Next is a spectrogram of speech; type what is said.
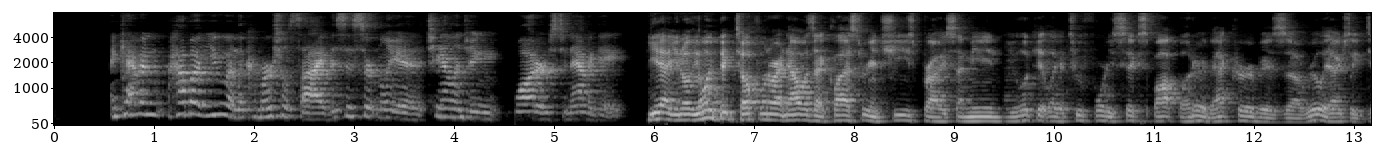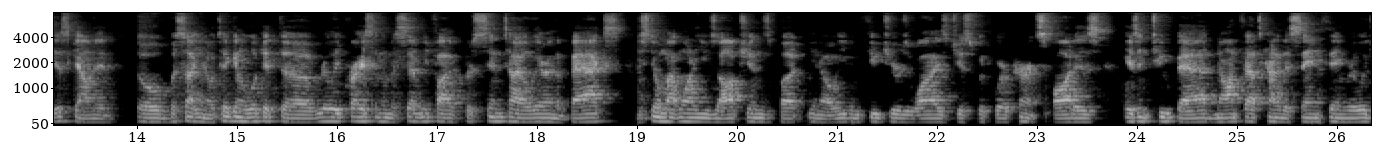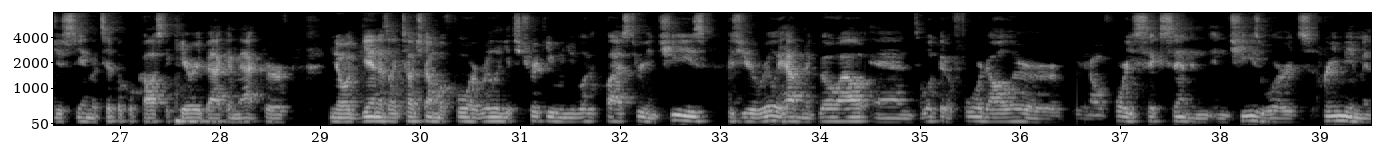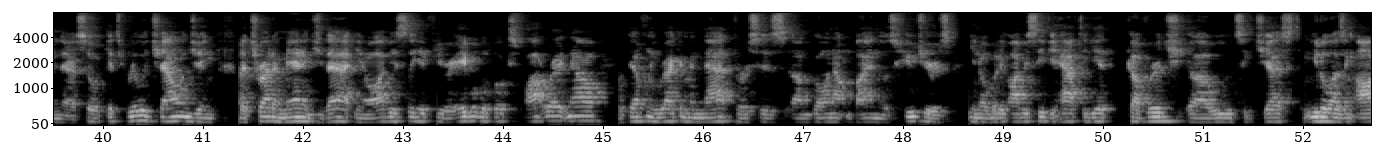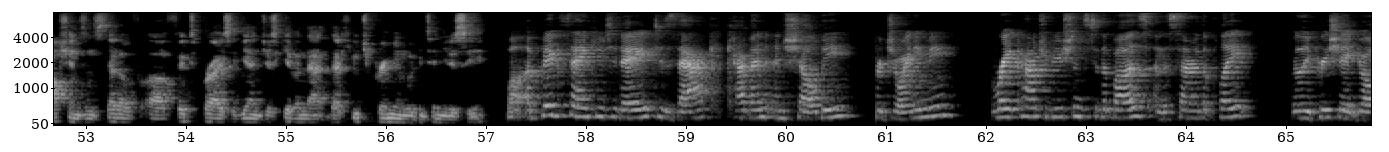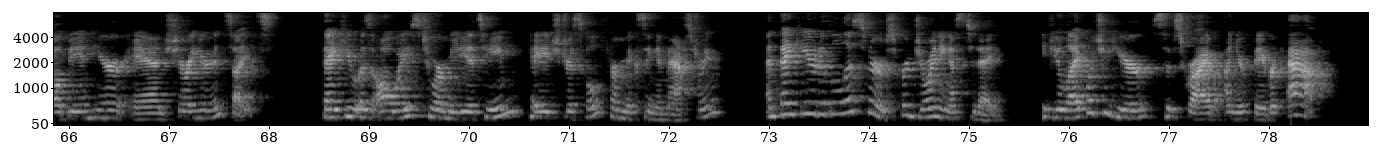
And Kevin, how about you on the commercial side? This is certainly a challenging waters to navigate. Yeah, you know, the only big tough one right now is that class three and cheese price. I mean, you look at like a 246 spot butter, that curve is uh, really actually discounted so besides, you know, taking a look at the really pricing in the 75 percentile there in the backs, you still might want to use options, but you know, even futures wise, just with where current spot is, isn't too bad. Non-fat's kind of the same thing, really just seeing the typical cost to carry back in that curve you know, again, as I touched on before, it really gets tricky when you look at class three and cheese because you're really having to go out and look at a four dollar or you know forty six cent in, in, cheese words premium in there. So it gets really challenging to try to manage that. You know, obviously, if you're able to book spot right now, I definitely recommend that versus um, going out and buying those futures. You know, but obviously, if you have to get coverage, uh, we would suggest utilizing options instead of uh, fixed price. Again, just given that that huge premium we continue to see. Well, a big thank you today to Zach, Kevin, and Shelby for joining me. Great contributions to the buzz and the center of the plate. Really appreciate you all being here and sharing your insights. Thank you, as always, to our media team, Paige Driscoll for mixing and mastering. And thank you to the listeners for joining us today. If you like what you hear, subscribe on your favorite app.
